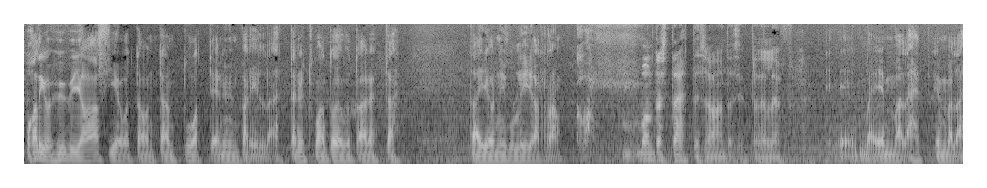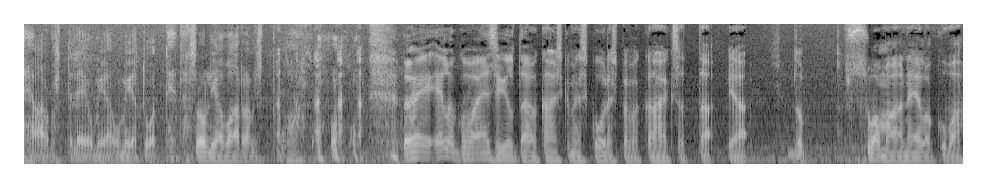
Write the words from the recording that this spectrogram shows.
paljon hyviä asioita on tämän tuotteen ympärillä. Että nyt vaan toivotaan, että tämä ei ole niin kuin liian rankkaa. Monta tähteä sä antaisit tälle leffalle? En mä, en mä lähde, en mä lähde arvostelemaan omia, omia tuotteita. Se oli liian vaarallista puhua. no hei, elokuva ensi ilta on 26. päivä 8. Ja no, suomalainen elokuva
